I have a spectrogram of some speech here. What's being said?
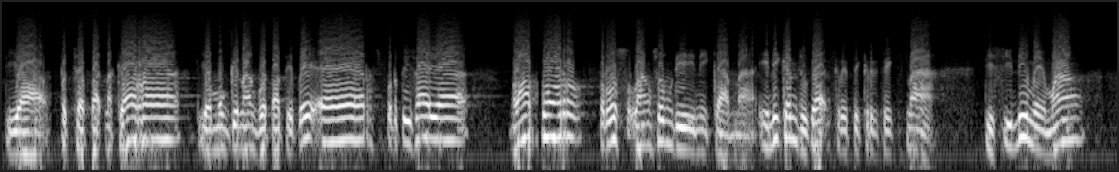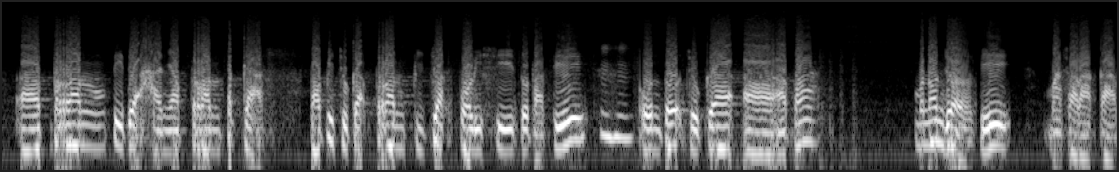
dia pejabat negara, dia mungkin anggota DPR seperti saya, melapor terus langsung di ini karena ini kan juga kritik-kritik. Nah, di sini memang uh, peran tidak hanya peran tegas, tapi juga peran bijak polisi itu tadi mm-hmm. untuk juga uh, apa menonjol di masyarakat.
